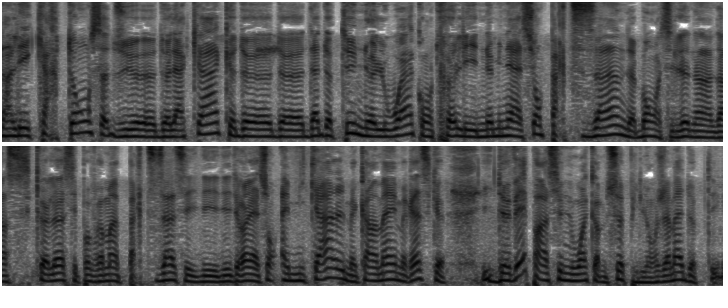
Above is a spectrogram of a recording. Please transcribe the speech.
dans les cartons ça, du, euh, de la CAQ de, d'adopter une loi contre les nominations partisanes. Bon, c'est là, dans, dans ce cas-là, c'est pas vraiment partisan, c'est des, des relations amicales, mais quand même, reste que ils devaient passer une loi comme ça, puis ils l'ont jamais adoptée.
